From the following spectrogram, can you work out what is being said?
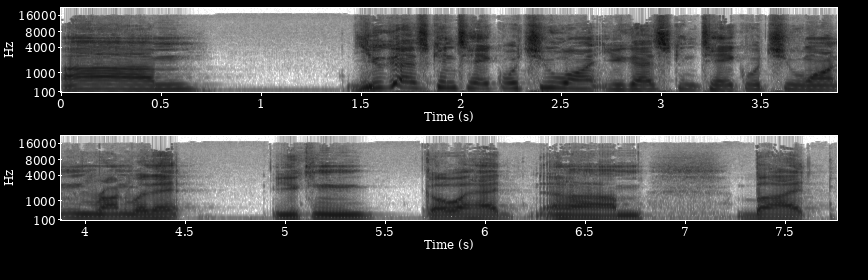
Um, you guys can take what you want. You guys can take what you want and run with it. You can go ahead. Um, but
